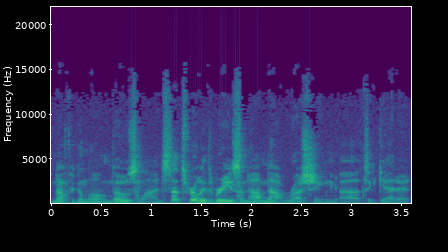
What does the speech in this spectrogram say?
nothing along those lines. That's really the reason I'm not rushing uh, to get it.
